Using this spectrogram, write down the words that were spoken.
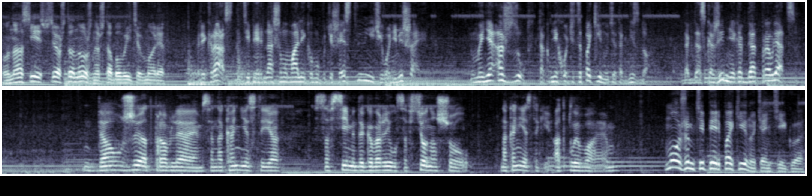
У нас есть все, что нужно, чтобы выйти в море. Прекрасно, теперь нашему маленькому путешествию ничего не мешает. У меня аж зуд, так мне хочется покинуть это гнездо. Тогда скажи мне, когда отправляться. Да уже отправляемся. Наконец-то я со всеми договорился, все нашел. Наконец-таки отплываем. Можем теперь покинуть Антигуа.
